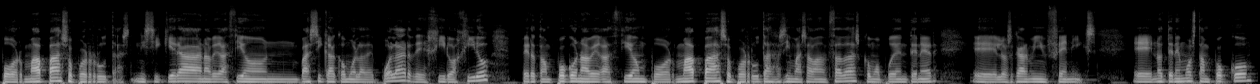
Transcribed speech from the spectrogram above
por mapas o por rutas, ni siquiera navegación básica como la de Polar, de giro a giro, pero tampoco navegación por mapas o por rutas así más avanzadas como pueden tener eh, los Garmin Fenix. Eh, no tenemos tampoco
